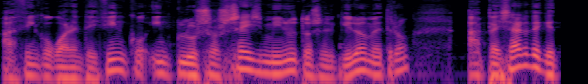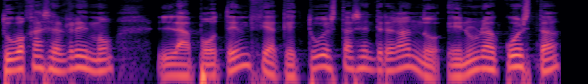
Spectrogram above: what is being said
a 5.45, incluso 6 minutos el kilómetro, a pesar de que tú bajas el ritmo, la potencia que tú estás entregando en una cuesta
